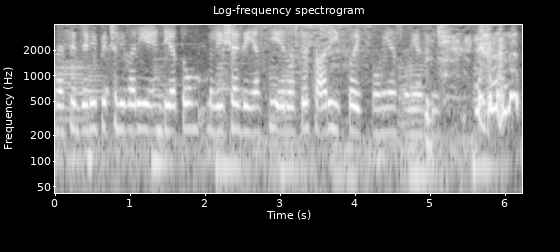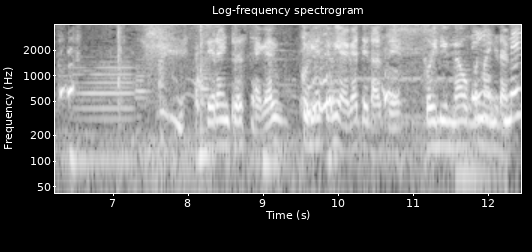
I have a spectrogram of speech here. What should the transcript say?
ਵੈਸੇ ਜਿਹੜੀ ਪਿਛਲੀ ਵਾਰੀ ਇੰਡੀਆ ਤੋਂ ਮਲੇਸ਼ੀਆ ਗਈਆਂ ਸੀ 에ਅਰ ਹੋਸਟਸ ਸਾਰੀ ਇੱਕ ਤੋਂ ਇੱਕ ਸੋਹਣੀਆਂ ਸੋਹਣੀਆਂ ਸੀ। ਤੇਰਾ ਇੰਟਰਸਟ ਹੈਗਾ ਕੁੜੀਆਂ 'ਚ ਵੀ ਹੈਗਾ ਤੇ ਦੱਸ ਦੇ। ਕੋਈ ਨਹੀਂ ਮੈਂ ਓਪਨ ਮਾਈਂਡਡ ਹਾਂ ਮੈਂ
